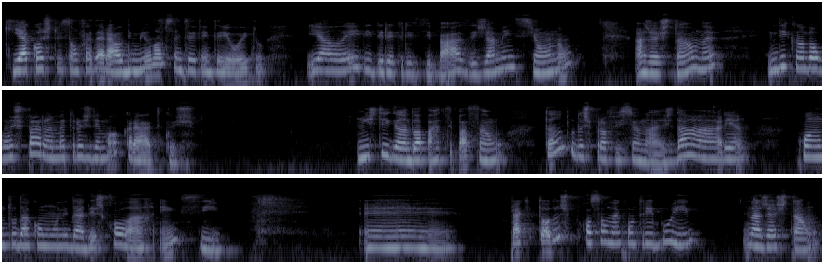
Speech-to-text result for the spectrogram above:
que a Constituição Federal de 1988 e a Lei de Diretrizes e Bases já mencionam a gestão, né, indicando alguns parâmetros democráticos, instigando a participação tanto dos profissionais da área, quanto da comunidade escolar em si. É, para que todos possam né, contribuir na gestão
